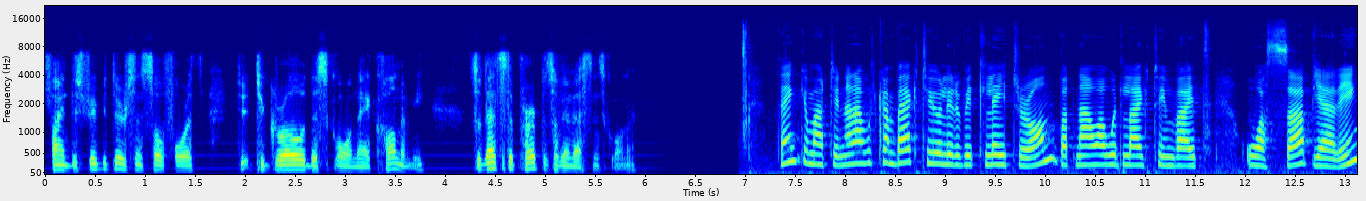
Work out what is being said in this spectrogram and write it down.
find distributors and so forth to, to grow the Skåne economy. So that's the purpose of Invest in Skåne. Thank you, Martin. And I will come back to you a little bit later on, but now I would like to invite Åsa Bjering.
